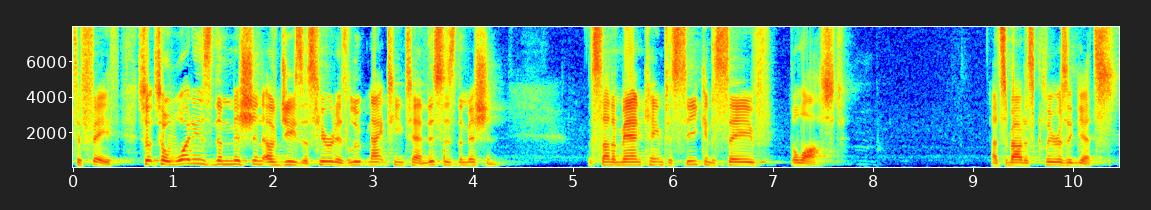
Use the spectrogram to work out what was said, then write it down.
to faith. So, so what is the mission of Jesus? Here it is, Luke 19:10. This is the mission. The Son of Man came to seek and to save the lost. That's about as clear as it gets,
